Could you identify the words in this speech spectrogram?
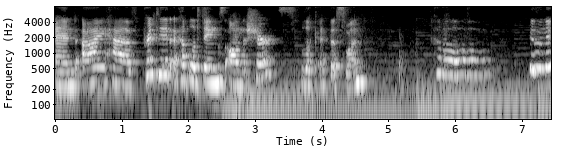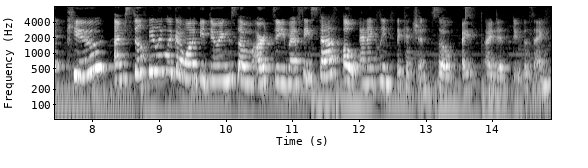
and I have printed a couple of things on the shirts. Look at this one. Ta-da! Isn't it cute? I'm still feeling like I want to be doing some artsy, messy stuff. Oh, and I cleaned the kitchen, so I, I did do the thing.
